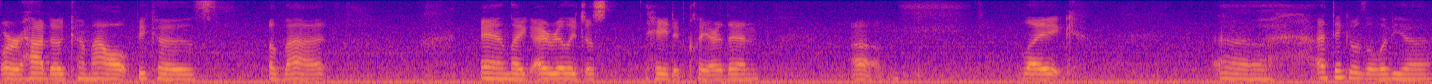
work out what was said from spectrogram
or had to come out because of that. And like I really just hated Claire then. Um like uh I think it was Olivia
